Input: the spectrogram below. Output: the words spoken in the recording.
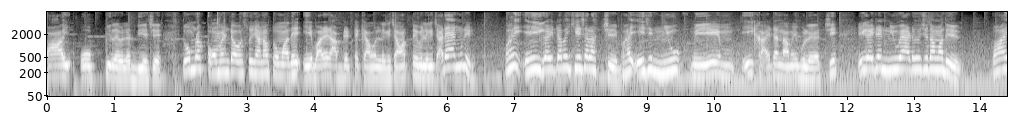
ভাই ওপি লেভেলের দিয়েছে। তোমরা কমেন্টে অবশ্যই জানাও তোমাদের এবারের আপডেটটা কেমন লেগেছে, আমার তো হেভি লেগেছে। আরে, এক মিনিট ভাই, এই গাড়িটা ভাই কে চালাচ্ছে? ভাই, এই যে নিউ এই গাড়িটার নামই ভুলে যাচ্ছি। এই গাড়িটা নিউ অ্যাড হয়েছে তো আমাদের। ভাই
